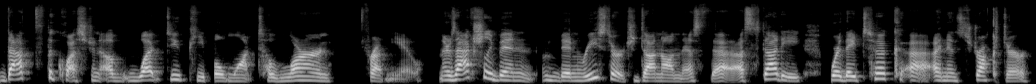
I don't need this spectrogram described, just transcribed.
that's the question of what do people want to learn from you. There's actually been been research done on this, a study where they took uh, an instructor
